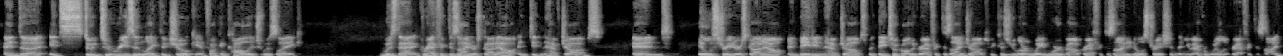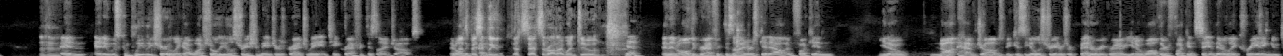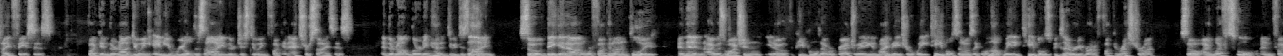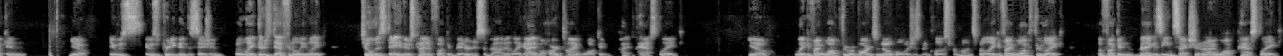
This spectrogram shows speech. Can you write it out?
And uh, it stood to reason. Like the joke in fucking college was like, was that graphic designers got out and didn't have jobs, and illustrators got out and they didn't have jobs, but they took all the graphic design jobs because you learn way more about graphic design and illustration than you ever will in graphic design. Hmm And and it was completely true. Like I watched all the illustration majors graduate and take graphic design jobs. And all That's basically graphic- that's that's the route I went to. yeah. And then all the graphic designers get out and fucking, you know, not have jobs because the illustrators are better at grab, you know, while they're fucking sitting there like creating new typefaces, fucking they're not doing any real design. They're just doing fucking exercises and they're not learning how to do design. So they get out and we're fucking unemployed. And then I was watching, you know, the people that were graduating in my major wait tables. And I was like, well, I'm not waiting tables because I already run a fucking restaurant. So I left school and fucking, you know, it was it was a pretty good decision. But like there's definitely like till this day there's kind of fucking bitterness about it. Like I have a hard time walking past like you know, like if I walk through a Barnes and Noble, which has been closed for months, but like if I walk through like a fucking magazine section and I walk past like,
